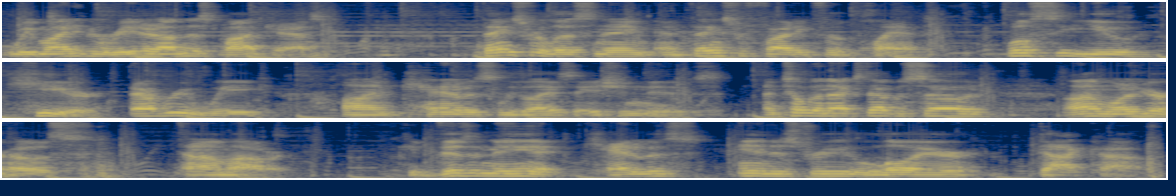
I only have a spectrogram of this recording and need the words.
we might even read it on this podcast. Thanks for listening and thanks for fighting for the plant. We'll see you here every week on Cannabis Legalization News. Until the next episode, I'm one of your hosts, Tom Howard. You can visit me at cannabisindustrylawyer.com.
